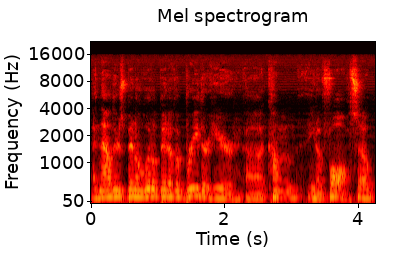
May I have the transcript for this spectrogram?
And now there's been a little bit of a breather here uh, come, you know, fall. So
